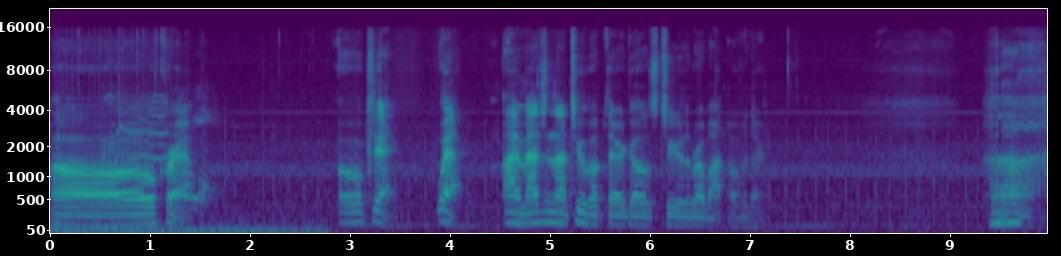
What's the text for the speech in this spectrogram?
Oh crap. Okay. Well, I imagine that tube up there goes to the robot over there.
